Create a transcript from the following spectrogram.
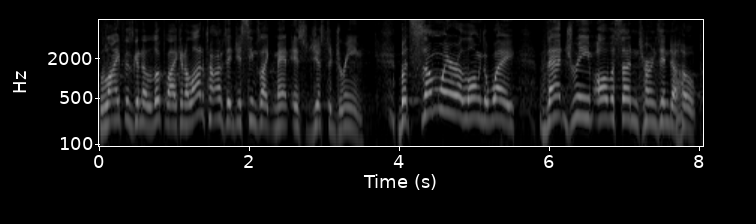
life is going to look like. And a lot of times it just seems like, man, it's just a dream. But somewhere along the way, that dream all of a sudden turns into hope.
